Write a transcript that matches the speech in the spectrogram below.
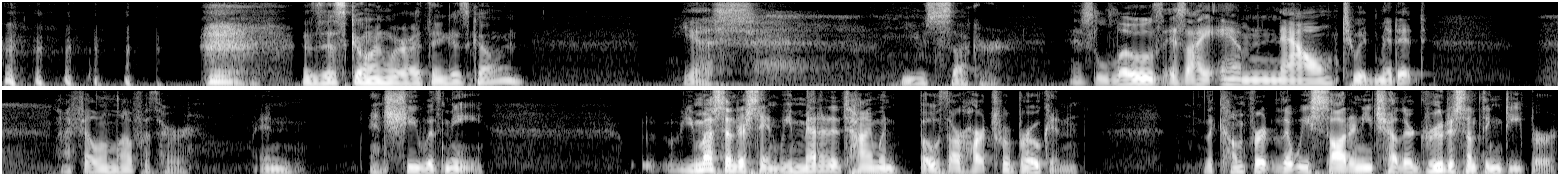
Is this going where I think it's going? Yes, You sucker. as loath as I am now to admit it, I fell in love with her, and and she with me. You must understand, we met at a time when both our hearts were broken. The comfort that we sought in each other grew to something deeper,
